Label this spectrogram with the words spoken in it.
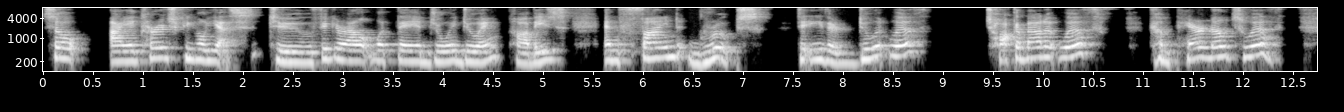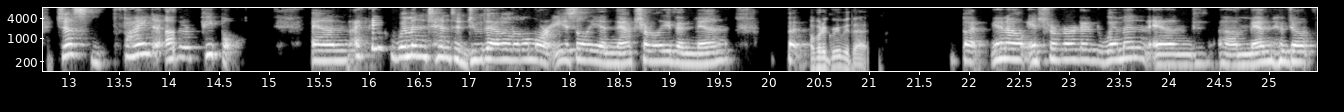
So I encourage people, yes, to figure out what they enjoy doing, hobbies, and find groups to either do it with, talk about it with, compare notes with. Just find other people. And I think women tend to do that a little more easily and naturally than men. But I would agree with that. But, you know, introverted women and uh, men who don't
